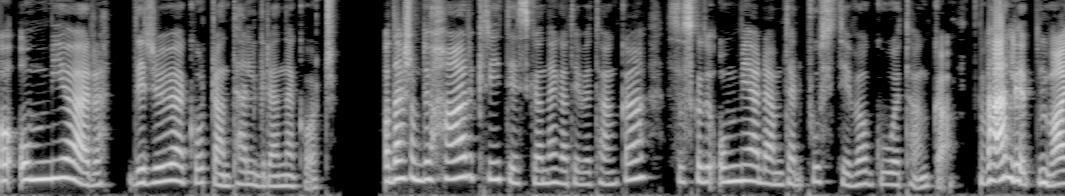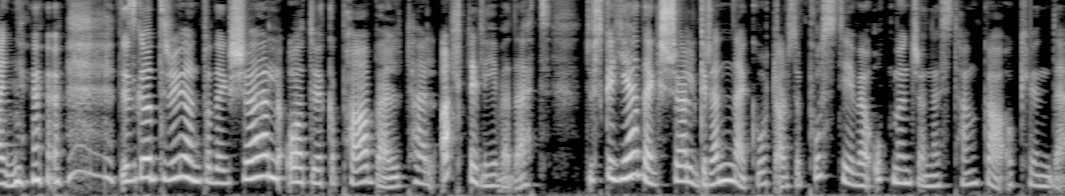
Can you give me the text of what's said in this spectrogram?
og omgjøre de røde kortene til grønne kort. Og dersom du har kritiske og negative tanker, så skal du omgjøre dem til positive og gode tanker. Vær litt mann! Du skal ha truen på deg sjøl, og at du er kapabel til alt i livet ditt. Du skal gi deg sjøl grønne kort, altså positive og oppmuntrende tanker, og kun det.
